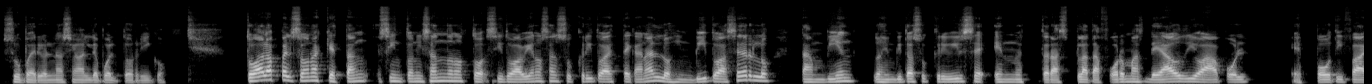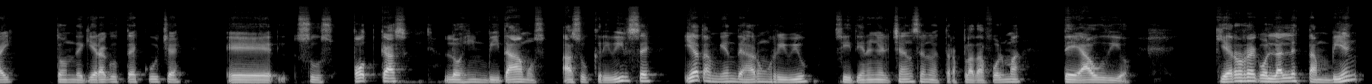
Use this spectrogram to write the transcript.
Superior Nacional de Puerto Rico. Todas las personas que están sintonizándonos, si todavía no se han suscrito a este canal, los invito a hacerlo. También los invito a suscribirse en nuestras plataformas de audio, Apple, Spotify, donde quiera que usted escuche eh, sus podcasts. Los invitamos a suscribirse y a también dejar un review si tienen el chance en nuestras plataformas de audio. Quiero recordarles también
